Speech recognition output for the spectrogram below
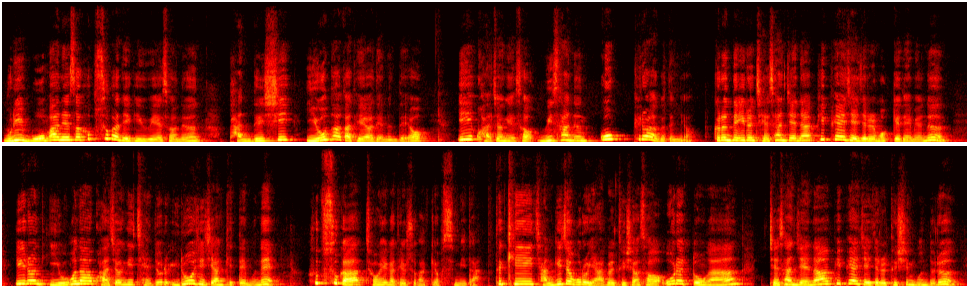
우리 몸 안에서 흡수가 되기 위해서는 반드시 이온화가 되어야 되는데요. 이 과정에서 위산은 꼭 필요하거든요. 그런데 이런 제산제나 PPI 제제를 먹게 되면은 이런 이온화 과정이 제대로 이루어지지 않기 때문에 흡수가 저해가 될 수밖에 없습니다. 특히 장기적으로 약을 드셔서 오랫동안 제산제나 PPI 제제를 드신 분들은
